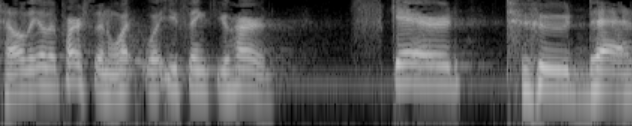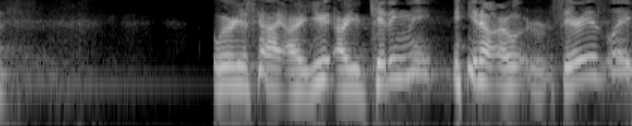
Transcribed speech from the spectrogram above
tell the other person what, what you think you heard. Scared to death. We were just kind of like, are you, are you kidding me? You know, are, seriously?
